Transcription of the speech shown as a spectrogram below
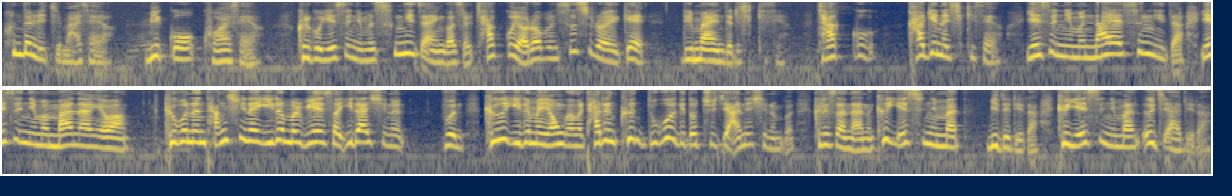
흔들리지 마세요. 믿고 구하세요. 그리고 예수님은 승리자인 것을 자꾸 여러분 스스로에게 remind를 시키세요. 자꾸 각인을 시키세요. 예수님은 나의 승리자. 예수님은 만왕의 왕. 그분은 당신의 이름을 위해서 일하시는 분, 그 이름의 영광을 다른 그 누구에게도 주지 않으시는 분. 그래서 나는 그 예수님만 믿으리라. 그 예수님만 의지하리라.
